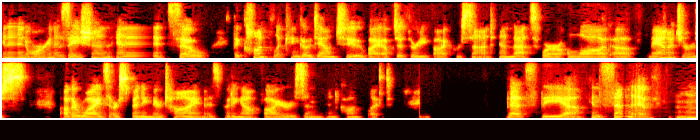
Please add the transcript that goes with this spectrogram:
in an organization, and it, so the conflict can go down too by up to 35%. And that's where a lot of managers otherwise are spending their time is putting out fires and, and conflict. That's the uh, incentive mm-hmm,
